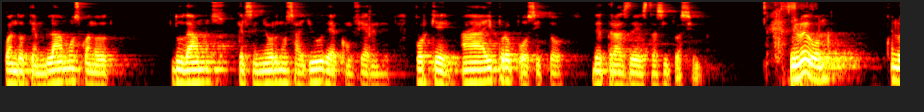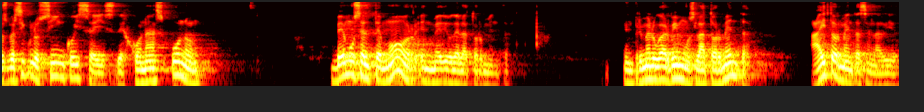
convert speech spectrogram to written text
Cuando temblamos, cuando dudamos, que el Señor nos ayude a confiar en Él, porque hay propósito detrás de esta situación. Y luego, en los versículos 5 y 6 de Jonás 1, vemos el temor en medio de la tormenta. En primer lugar vimos la tormenta. Hay tormentas en la vida,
